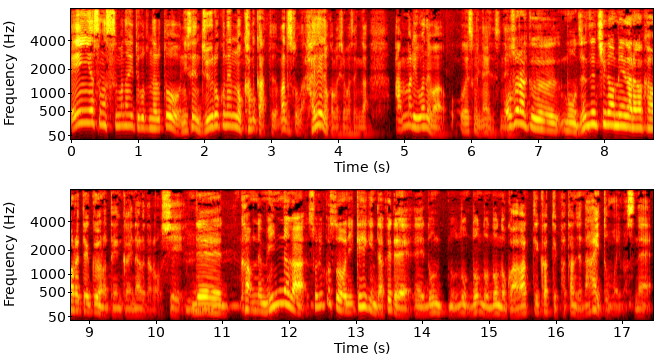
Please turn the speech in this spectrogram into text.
円安が進まないということになると、2016年の株価って、まだちょっと早いのかもしれませんが、あんまり上値はおよそにないですね。おそらくもう全然違う銘柄が買われていくような展開になるだろうし、でかでみんながそれこそ日経平均だけで、えーどんどんどんどんどんどんどんこう上がっていくかっていうパターンじゃないと思いますね。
